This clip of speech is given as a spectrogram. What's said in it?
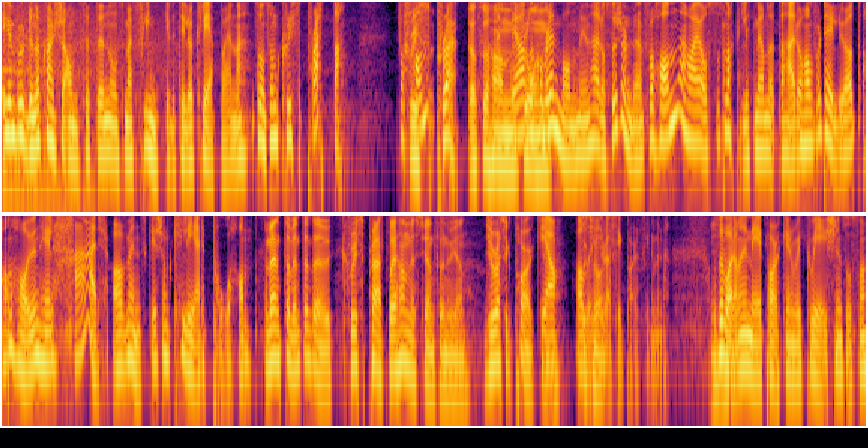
Hun burde nok kanskje ansette noen som er flinkere til å kle på henne. Sånn som Chris Pratt, da. For Chris Pratt, altså han ja, Nå kommer det en mann inn her også, skjønner du. For han har jeg også snakket litt med om dette her, og han forteller jo at han har jo en hel hær av mennesker som kler på han. Vent, vent, vent. Chris Pratt, hva er han mest kjent for nå igjen? Jurassic Park? Ja, alle. Jurassic Park-filmene. Og så var han med i Park and Recreations også.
